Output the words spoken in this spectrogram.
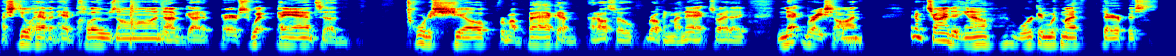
I still haven't had clothes on. I've got a pair of sweatpants, a tortoise shell for my back. I'd, I'd also broken my neck, so I had a neck brace on. And I'm trying to, you know, working with my therapist,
